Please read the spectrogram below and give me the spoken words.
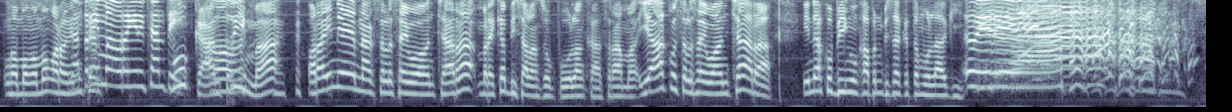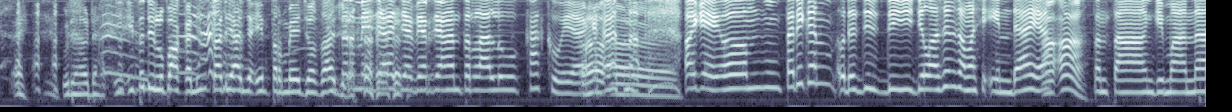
ngomong-ngomong orang Gak ini kan terima orang ini cantik. Bukan Oh. terima Orang ini enak selesai wawancara Mereka bisa langsung pulang ke asrama Ya aku selesai wawancara Ini aku bingung kapan bisa ketemu lagi Wede. Eh udah udah Itu dilupakan Itu tadi hanya intermezzo saja Intermeja aja biar jangan terlalu kaku ya kan. Ah, ah. Oke, em, tadi kan udah di- dijelasin sama si Indah ya Ah, ah. tentang gimana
